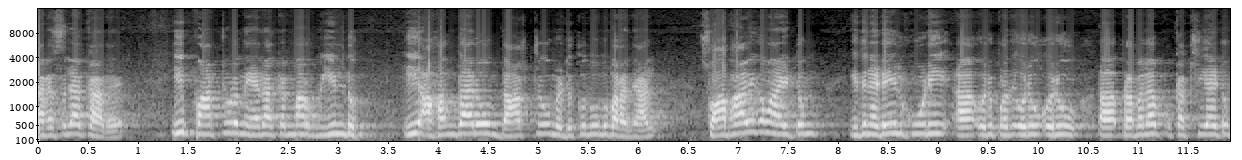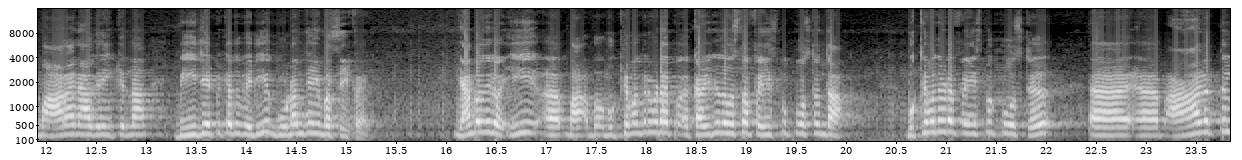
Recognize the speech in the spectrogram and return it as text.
മനസ്സിലാക്കാതെ ഈ പാർട്ടിയുടെ നേതാക്കന്മാർ വീണ്ടും ഈ അഹങ്കാരവും ധാർഷ്ട്യവും എടുക്കുന്നു എന്ന് പറഞ്ഞാൽ സ്വാഭാവികമായിട്ടും ഇതിനിടയിൽ കൂടി ഒരു ഒരു ഒരു പ്രബല കക്ഷിയായിട്ട് മാറാൻ ആഗ്രഹിക്കുന്ന ബി ജെ പിക്ക് അത് വലിയ ഗുണം ചെയ്യും ബസീഫെ ഞാൻ പറഞ്ഞല്ലോ ഈ മുഖ്യമന്ത്രിയുടെ കഴിഞ്ഞ ദിവസത്തെ ഫേസ്ബുക്ക് പോസ്റ്റ് എന്താ? മുഖ്യമന്ത്രിയുടെ ഫേസ്ബുക്ക് പോസ്റ്റ് ആഴത്തിൽ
